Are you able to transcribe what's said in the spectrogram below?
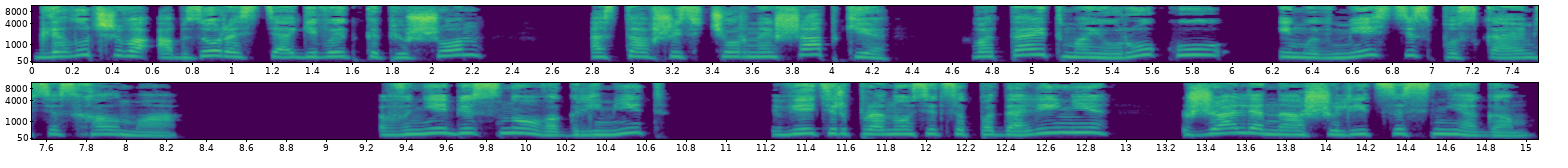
для лучшего обзора стягивает капюшон, оставшись в черной шапке, хватает мою руку, и мы вместе спускаемся с холма. В небе снова гремит, ветер проносится по долине, жаля наши лица снегом.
